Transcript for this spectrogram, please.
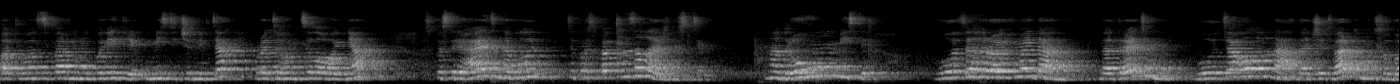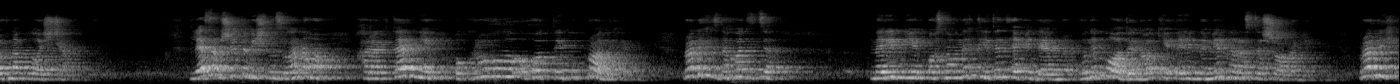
в атмосферному повітрі у місті Чернівцях протягом цілого дня спостерігається на вулиці Проспект Незалежності, на другому місці вулиця Героїв Майдану, на третьому вулиця Головна, на четвертому Соборна площа. Для самшитовічно-зеленого характерні округлого типу продихи. Продихи знаходяться на рівні основних клітин епідерми. Вони поодинокі, рівномірно розташовані. Продихи,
